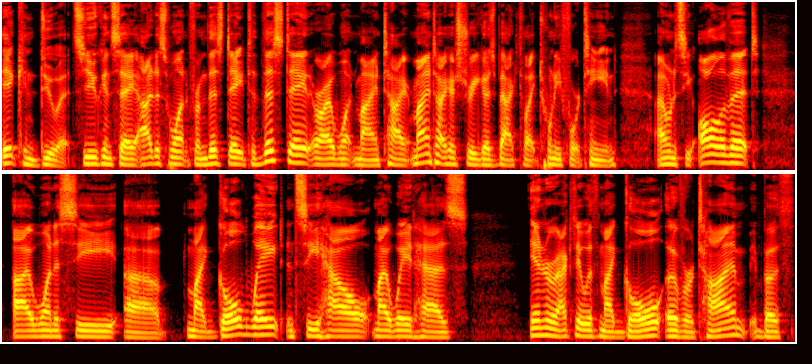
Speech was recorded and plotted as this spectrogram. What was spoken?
It can do it. So you can say, I just want from this date to this date, or I want my entire my entire history goes back to like 2014. I want to see all of it. I want to see uh, my goal weight and see how my weight has interacted with my goal over time, both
